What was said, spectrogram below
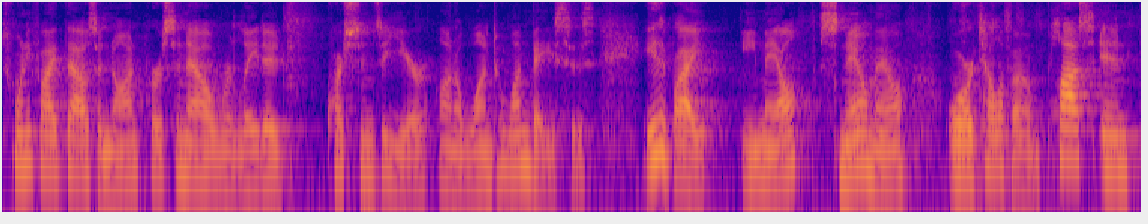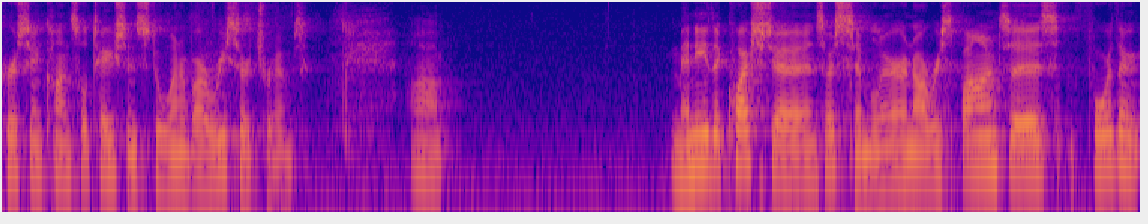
25, non-personnel related questions a year on a one-to-one basis, either by email, snail mail, or telephone, plus in-person consultations to one of our research rooms. Um, many of the questions are similar and our responses for the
